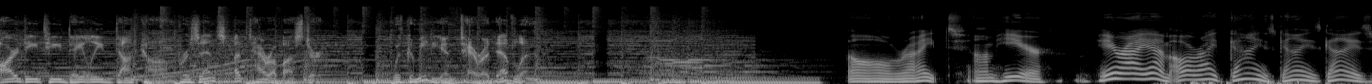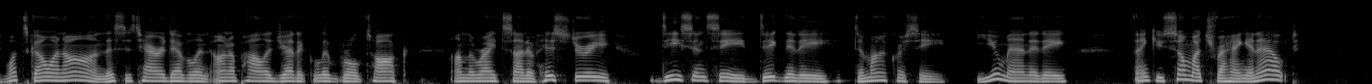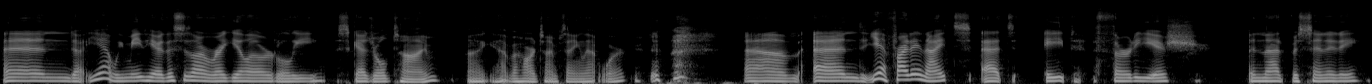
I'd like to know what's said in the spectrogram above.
RDTDaily.com presents a Tarabuster with comedian Tara Devlin. All right, I'm here. Here I am. All right, guys, guys, guys, what's going on? This is Tara Devlin, unapologetic liberal talk on the right side of history, decency, dignity, democracy, humanity. Thank you so much for hanging out. And uh, yeah, we meet here. This is our regularly scheduled time. I have a hard time saying that word. um, and yeah, Friday nights at 8.30ish in that vicinity.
